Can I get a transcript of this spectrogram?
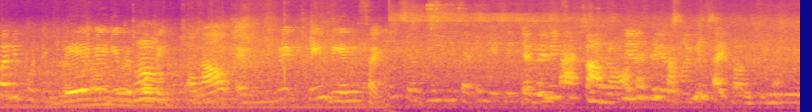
For reporting. They will give hmm. reporting. Now everything DNA is Definitely psychology.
